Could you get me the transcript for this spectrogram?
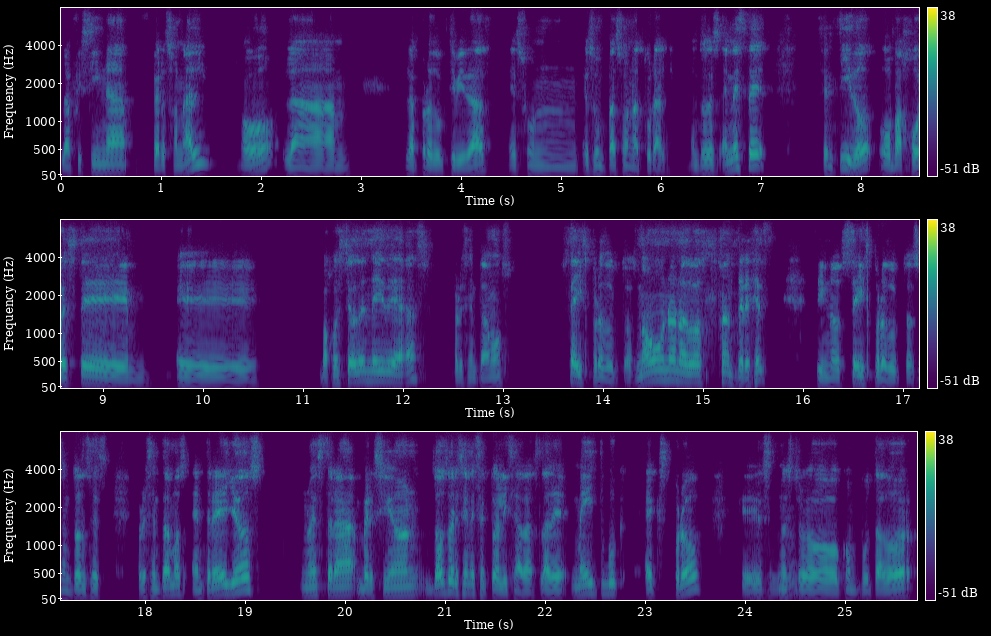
la oficina personal o la, productividad es un, es un paso natural. Entonces, en este sentido, o bajo este, eh, bajo este orden de ideas, presentamos seis productos, no uno, no dos, no tres, sino seis productos. Entonces, presentamos entre ellos nuestra versión, dos versiones actualizadas, la de MateBook X Pro, que es nuestro computador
